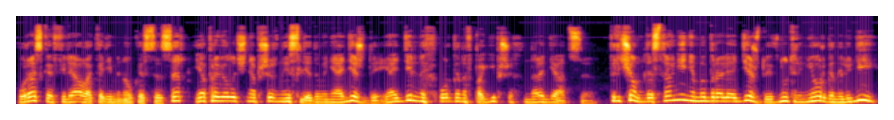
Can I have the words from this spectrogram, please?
Уральского филиала Академии наук СССР, я провел очень обширные исследования одежды и отдельных органов погибших на радиацию. Причем для сравнения мы брали одежду и внутренние органы людей,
